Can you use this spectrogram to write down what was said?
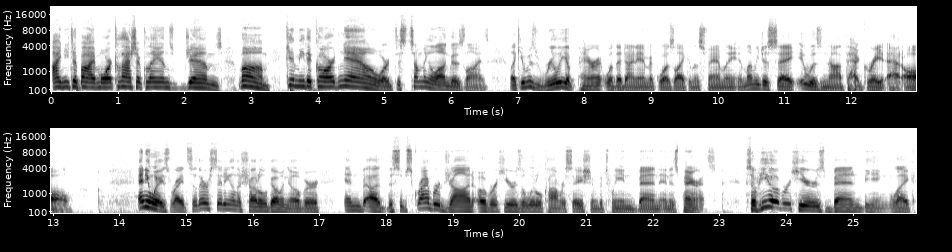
I need to buy more Clash of Clans gems. Mom, give me the card now. Or just something along those lines. Like it was really apparent what the dynamic was like in this family, and let me just say, it was not that great at all. Anyways, right, so they're sitting on the shuttle going over, and uh, the subscriber John overhears a little conversation between Ben and his parents. So he overhears Ben being like,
